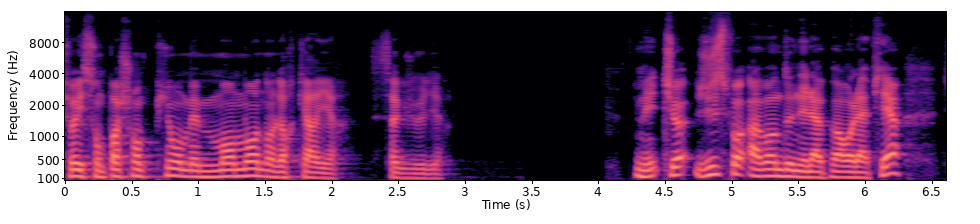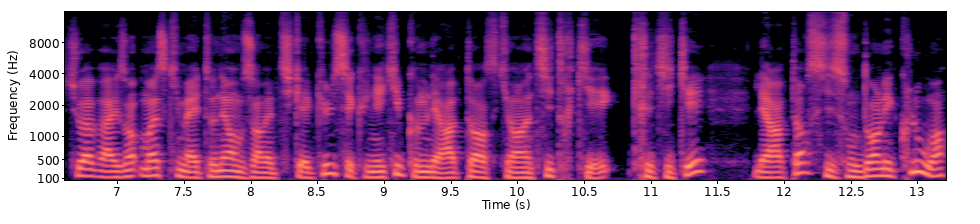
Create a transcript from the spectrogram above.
vois, ils sont pas champions au même moment dans leur carrière. C'est ça que je veux dire. Mais tu vois, juste avant de donner la parole à Pierre, tu vois, par exemple, moi, ce qui m'a étonné en faisant mes petits calculs, c'est qu'une équipe comme les Raptors, qui ont un titre qui est critiqué, les Raptors, ils sont dans les clous, hein.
